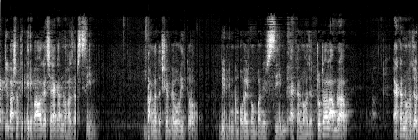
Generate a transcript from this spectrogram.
একটি বাসা থেকেই পাওয়া গেছে একান্ন হাজার সিম। বাংলাদেশে ব্যবহৃত বিভিন্ন মোবাইল কোম্পানির সিম একান্ন হাজার। টোটাল আমরা একান্ন হাজার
